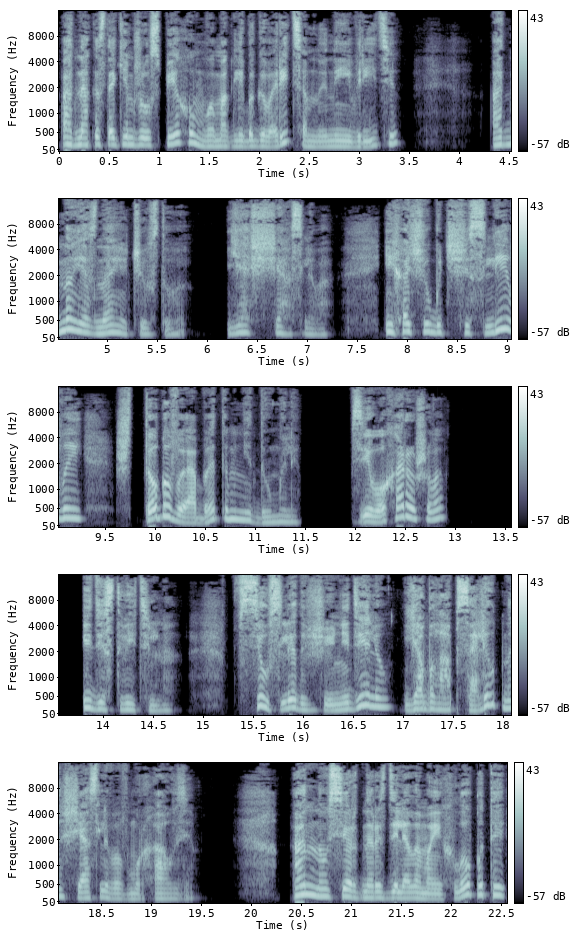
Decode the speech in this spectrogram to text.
Однако с таким же успехом вы могли бы говорить со мной на иврите. Одно я знаю и чувствую. Я счастлива и хочу быть счастливой, что бы вы об этом не думали. Всего хорошего. И действительно, всю следующую неделю я была абсолютно счастлива в Мурхаузе. Анна усердно разделяла мои хлопоты,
